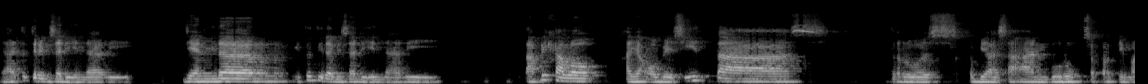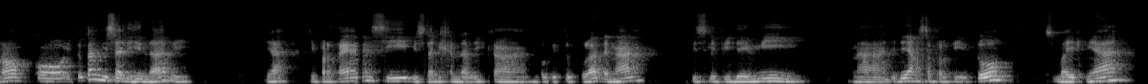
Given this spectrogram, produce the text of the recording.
ya itu tidak bisa dihindari. Gender, itu tidak bisa dihindari. Tapi kalau kayak obesitas, terus kebiasaan buruk seperti merokok, itu kan bisa dihindari. Ya, hipertensi bisa dikendalikan. Begitu pula dengan dislipidemi, Nah, jadi yang seperti itu sebaiknya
